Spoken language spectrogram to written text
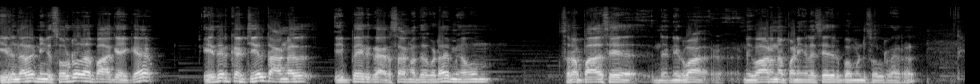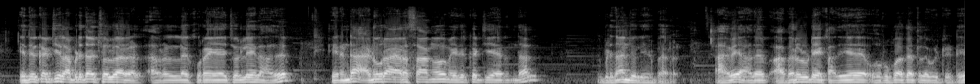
இருந்தாலும் நீங்கள் சொல்கிறத பார்க்க எதிர்க்கட்சியில் தாங்கள் இப்போ இருக்கிற அரசாங்கத்தை விட மிகவும் சிறப்பாக செய் இந்த நிர்வா நிவாரண பணிகளை செய்திருப்போம் என்று சொல்கிறார்கள் எதிர்க்கட்சியில் அப்படி தான் சொல்வார்கள். அவர்களில் குறைய சொல்லியலாது ஏனென்றால் அனுரா அரசாங்கமும் எதிர்க்கட்சியாக இருந்தால் இப்படி தான் சொல்லியிருப்பார்கள். ஆகவே அதை அவர்களுடைய கதையை ஒரு பக்கத்தில் விட்டுட்டு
